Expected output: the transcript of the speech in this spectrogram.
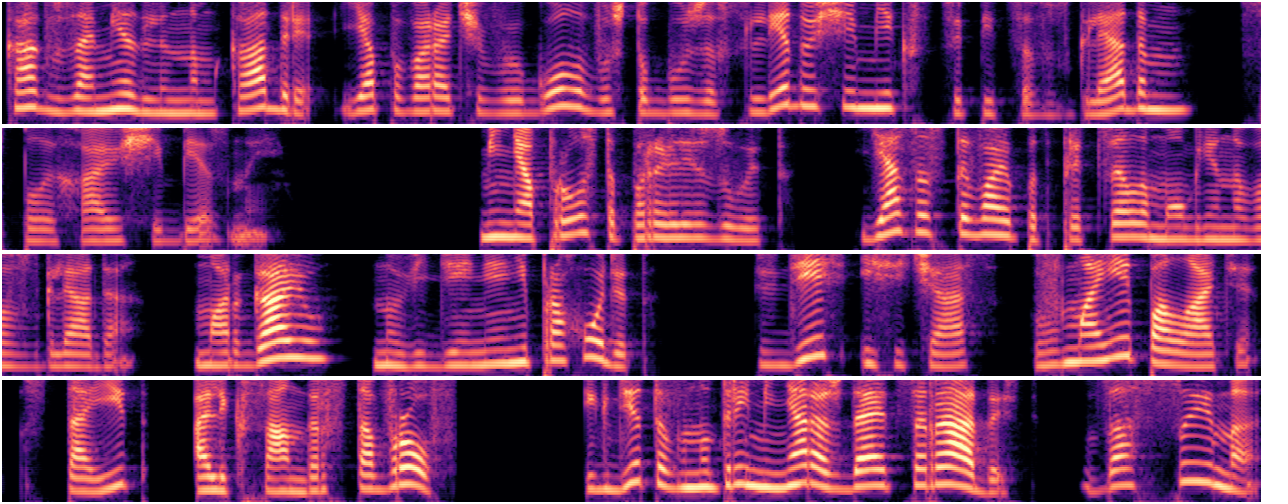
Как в замедленном кадре я поворачиваю голову, чтобы уже в следующий миг сцепиться взглядом с полыхающей бездной. Меня просто парализует. Я застываю под прицелом огненного взгляда. Моргаю, но видение не проходит. Здесь и сейчас, в моей палате, стоит Александр Ставров. И где-то внутри меня рождается радость. За сына.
